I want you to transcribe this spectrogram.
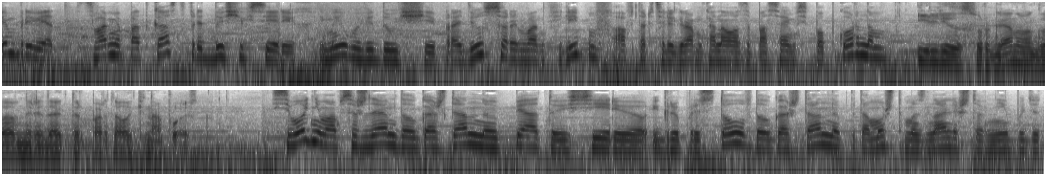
Всем привет! С вами подкаст в предыдущих сериях, и мы его ведущие. Продюсер Иван Филиппов, автор телеграм-канала «Запасаемся попкорном». И Лиза Сурганова, главный редактор портала «Кинопоиск». Сегодня мы обсуждаем долгожданную пятую серию «Игры престолов», долгожданную, потому что мы знали, что в ней будет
